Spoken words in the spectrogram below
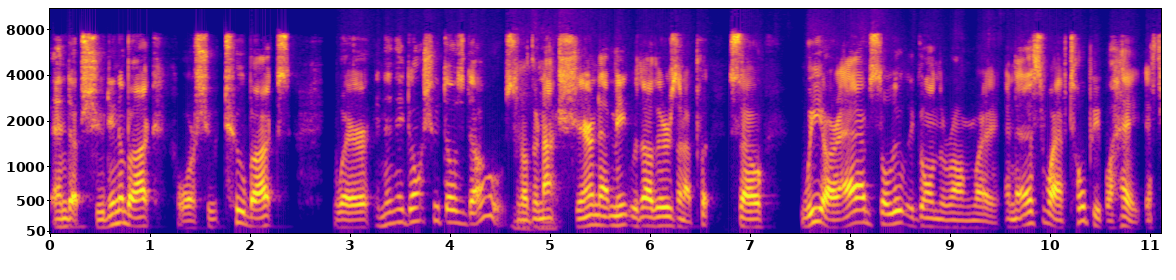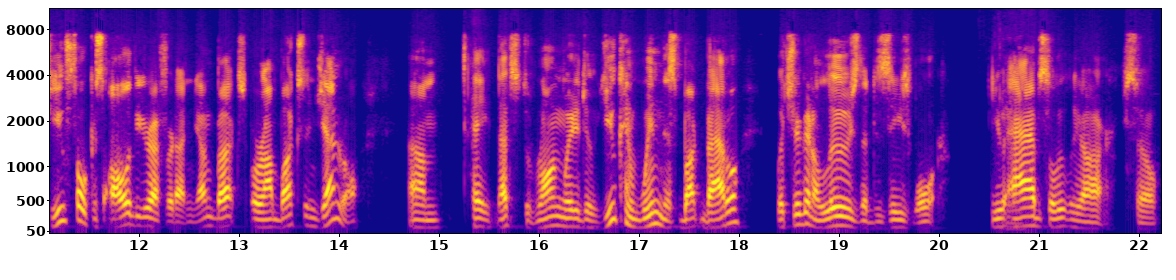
end up shooting a buck or shoot two bucks where and then they don't shoot those does. You know, they're not sharing that meat with others. And I put so we are absolutely going the wrong way. And that's why I've told people, hey, if you focus all of your effort on young bucks or on bucks in general, um, hey, that's the wrong way to do it. You can win this buck battle, but you're going to lose the disease war. You absolutely are. So,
